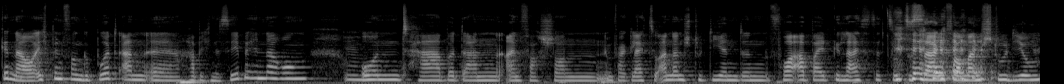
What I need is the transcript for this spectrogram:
Genau, ich bin von Geburt an, äh, habe ich eine Sehbehinderung mhm. und habe dann einfach schon im Vergleich zu anderen Studierenden Vorarbeit geleistet, sozusagen vor meinem Studium.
